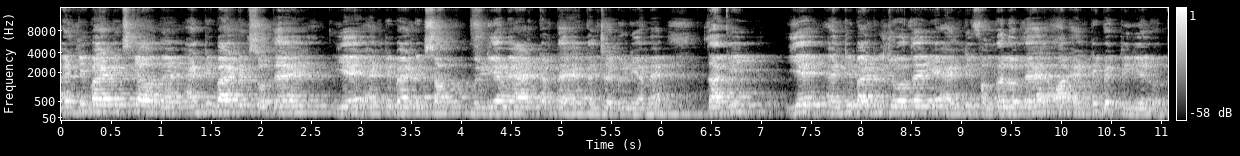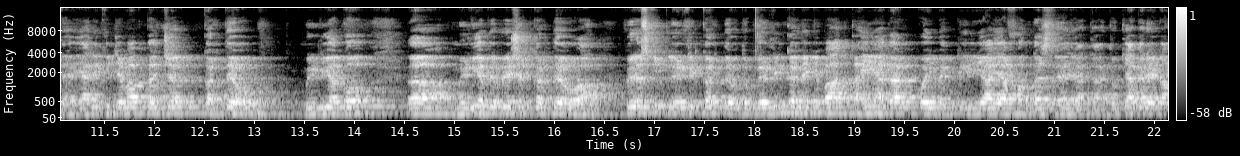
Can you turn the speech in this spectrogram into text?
एंटीबायोटिक्स क्या होते हैं? एंटीबायोटिक्स होते हैं, ये एंटीबायोटिक्स हम मीडिया में ऐड करते हैं कल्चर मीडिया में, ताकि ये एंटीबायोटिक जो होते हैं, ये एंटी फंगल होते हैं और एंटी बैक्टीरियल होते हैं। यानी कि जब आप कल्चर करते हो मीडिया को मीडिया प्रिपरेशन करते हो आप, फिर उसकी प्लेटिंग करते हो तो प्लेटिंग करने के बाद कहीं अगर कोई बैक्टीरिया या फंगस रह जाता है तो क्या करेगा?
